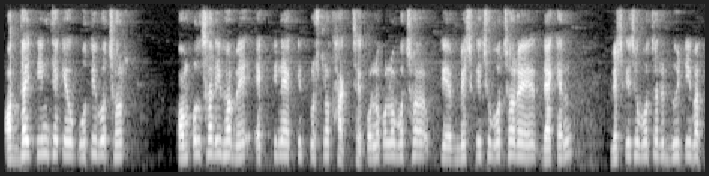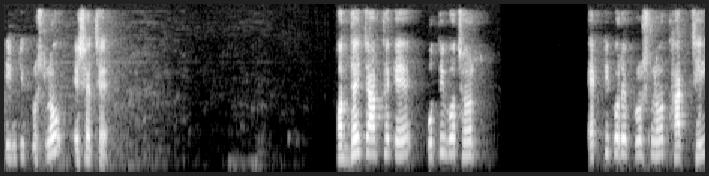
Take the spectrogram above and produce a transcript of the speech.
অধ্যায় তিন থেকেও প্রতি বছর কম্পালসারি ভাবে একটি না একটি প্রশ্ন থাকছে। কোনো কোনো বছর বেশ কিছু বছরে দেখেন, বেশ কিছু বছরে দুইটি বা তিনটি প্রশ্নও এসেছে। অধ্যায় চার থেকে প্রতি বছর একটি করে প্রশ্ন থাকছেই।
